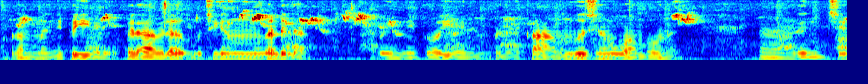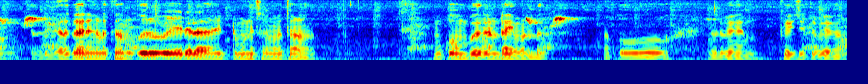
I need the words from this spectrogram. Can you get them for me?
അപ്പോൾ നമ്മൾ ഇനിയിപ്പോൾ ഈവനിങ് ഇപ്പോൾ രാവിലെ ഉച്ചയ്ക്ക് ഒന്നും കണ്ടില്ല. അപ്പോൾ ഇനിയിപ്പോൾ ഈവനിങ് കാണുമെന്ന് പ്രതീക്ഷിച്ചാണ് പോകാൻ പോകുന്നത് ലഞ്ച് ഡിന്നർ കാര്യങ്ങളൊക്കെ നമുക്കൊരു ഏഴര എട്ട് മണി സമയത്താണ്. നമുക്ക് ഒമ്പതര ടൈമുണ്ട് അപ്പോൾ ഇവിടെ വേഗം കഴിച്ചിട്ട് വേഗം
